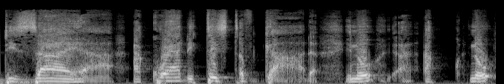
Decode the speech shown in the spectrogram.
desire, acquire the taste of God. You know, uh, you know,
